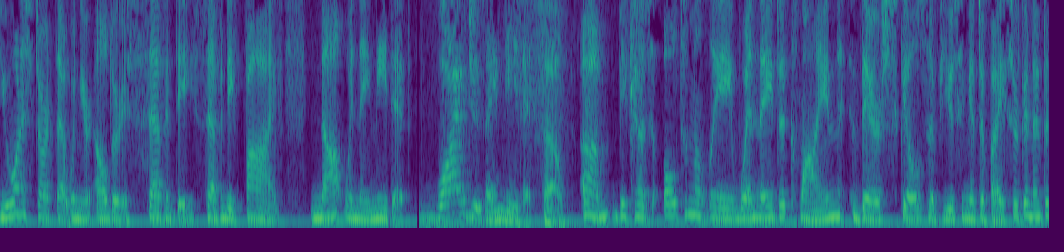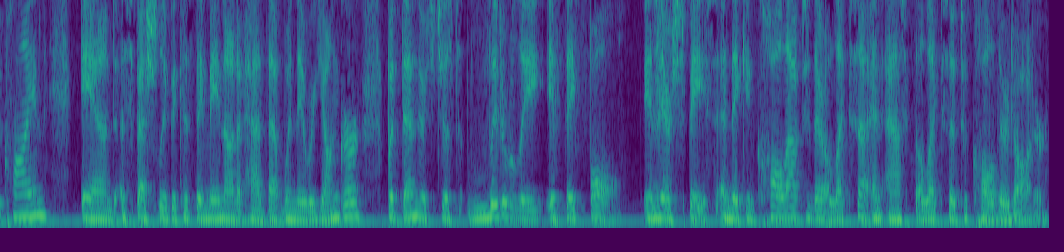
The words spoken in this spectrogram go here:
You want to start that when your elder is 70, 75, not when they need it. Why do they need it though? Um, because ultimately, when they decline, their skills of using a device are going to decline, and especially because they may not have had that when they were younger. But then there's just literally if they fall in their space and they can call out to their Alexa and ask Alexa to call their daughter.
